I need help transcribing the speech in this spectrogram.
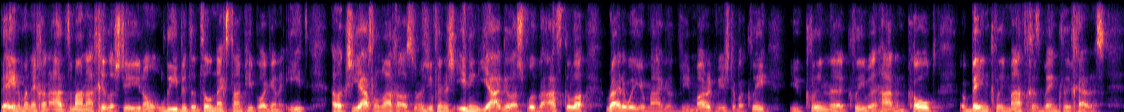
Ve'ein Manechan Ad Zman Achila, you don't leave it until next time people are going to eat. As soon as you finish eating Yagil Hashpud Va'askala, right away you're Magil. V'yimarik V'yishta Bakli, you clean the Kli hot and cold, Bein Kli Matches, Bein Kli Cheres.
